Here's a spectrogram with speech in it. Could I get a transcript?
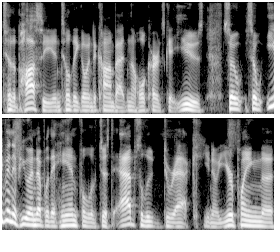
to the posse until they go into combat and the whole cards get used. So so even if you end up with a handful of just absolute dreck, you know, you're playing the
